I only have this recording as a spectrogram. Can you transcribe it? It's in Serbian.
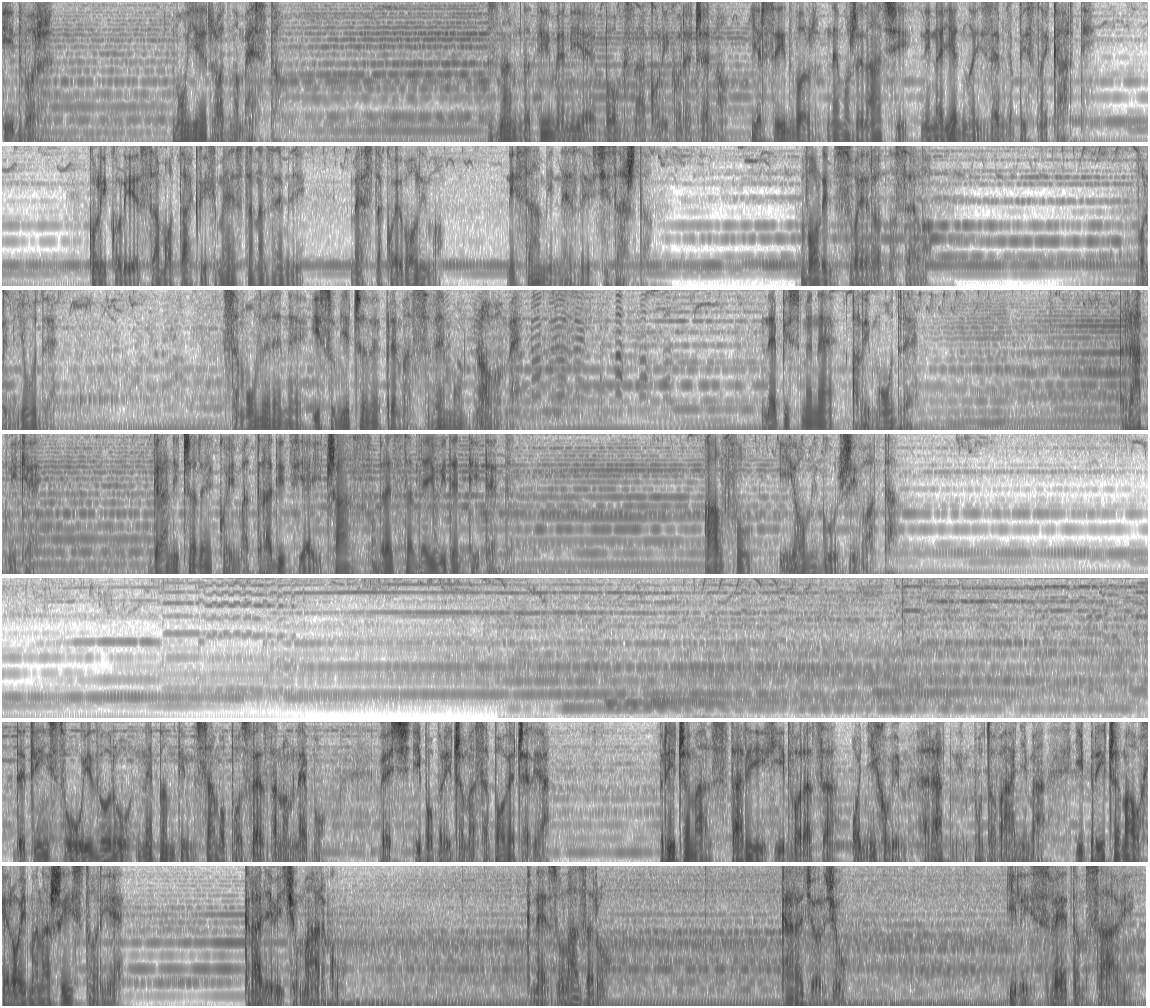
Idvor Moje rodno mesto Znam da time nije Bog zna koliko rečeno, jer se Idvor ne može naći ni na jednoj zemljopisnoj karti. Koliko li je samo takvih mesta na zemlji, mesta koje volimo, ni sami ne znajući zašto. Volim svoje rodno selo. Volim ljude. Samouverene i sumnjičave prema svemu novome. Nepismene, ali mudre. Ratnike. Graničare kojima tradicija i čast predstavljaju identitet. Alfu i omegu života. Detinjstvo u Idvoru ne pamtim samo po zvezdanom nebu, već i po pričama sa povečerja. Pričama starijih idvoraca o njihovim ratnim putovanjima i pričama o herojima naše istorije. Kraljeviću Marku, knezu Lazaru, Karađorđu ili Svetom Savi.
